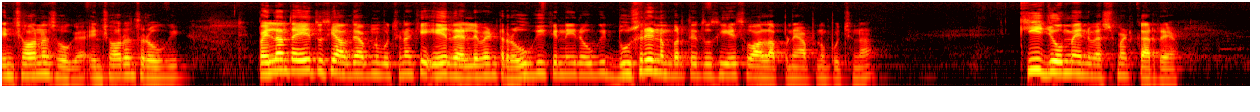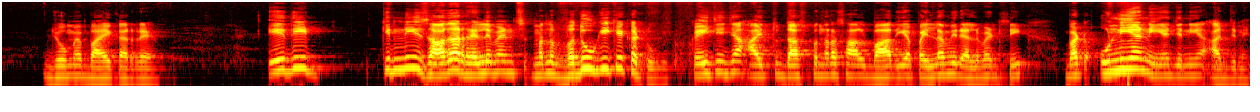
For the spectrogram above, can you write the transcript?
ਇੰਸ਼ੋਰੈਂਸ ਹੋ ਗਿਆ ਇੰਸ਼ੋਰੈਂਸ ਰਹੂਗੀ। ਪਹਿਲਾਂ ਤਾਂ ਇਹ ਤੁਸੀਂ ਆਪਦੇ ਆਪ ਨੂੰ ਪੁੱਛਣਾ ਕਿ ਇਹ ਰੈਲੇਵੈਂਟ ਰਹੂਗੀ ਕਿ ਨਹੀਂ ਰਹੂਗੀ। ਦੂਸਰੇ ਨੰਬਰ ਤੇ ਤੁਸੀਂ ਇਹ ਸਵਾਲ ਆਪਣੇ ਆਪ ਨੂੰ ਪੁੱਛਣਾ ਕਿ ਜੋ ਮੈਂ ਇਨਵੈਸਟਮੈਂਟ ਕਰ ਰਿਹਾ ਜੋ ਮੈਂ ਬਾਏ ਕਰ ਰਿਹਾ ਇਹਦੀ ਕਿੰਨੀ ਜ਼ਿਆਦਾ ਰੈਲੇਵੈਂਸ ਮਤਲਬ ਵਧੂਗੀ ਕਿ ਘਟੂਗੀ? ਕਈ ਚੀਜ਼ਾਂ ਅੱਜ ਤੋਂ 10-15 ਸਾਲ ਬਾਅਦ ਜਾਂ ਪਹਿਲਾਂ ਵੀ ਰੈਲੇਵੈਂਟ ਸੀ ਬਟ ਉਨੀਆਂ ਨਹੀਂ ਹੈ ਜਿੰਨੀਆਂ ਅੱਜ ਨੇ।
